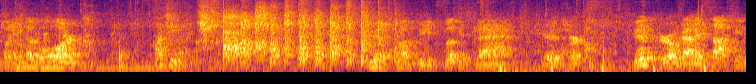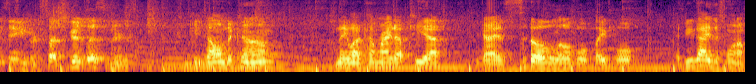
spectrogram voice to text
playing tug of war. good puppies. Look at that. Good girl. Good girl, guys. Sachie and Sage are such good listeners. You can tell them to come, and they want to come right up to you. Guys, so lovable, playful. If you guys just want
